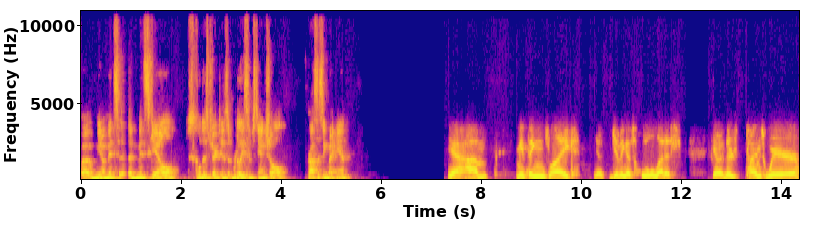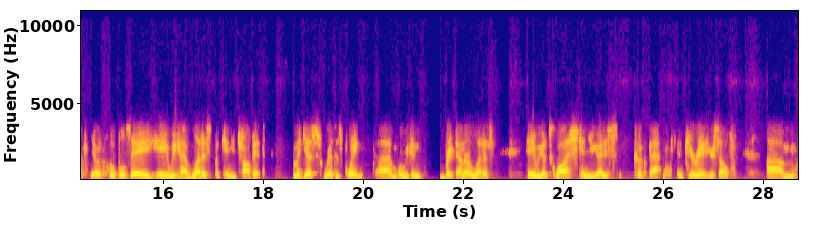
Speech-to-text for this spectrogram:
uh, you know mid uh, a mid scale school district is really substantial processing by hand. Yeah, um, I mean things like you know giving us whole lettuce. You know, there's times where you know Hope will say, "Hey, we have lettuce, but can you chop it?" I'm like, "Yes, we're at this point um, where we can break down our lettuce." Hey, we got squash. Can you guys cook that and puree it yourself? Um,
